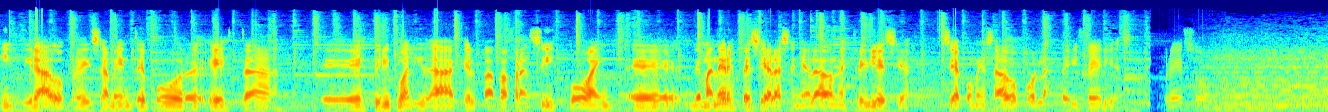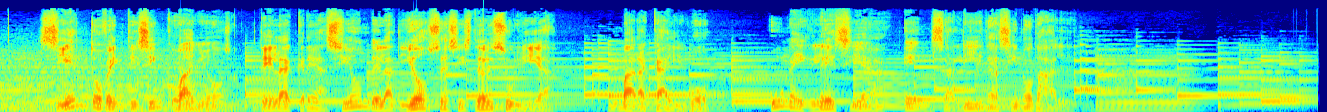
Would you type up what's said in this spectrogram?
inspirados precisamente por esta eh, espiritualidad que el Papa Francisco eh, de manera especial ha señalado a nuestra iglesia, se ha comenzado por las periferias. Por eso... 125 años de la creación de la diócesis del Zulia, Maracaibo, una iglesia en salida sinodal.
